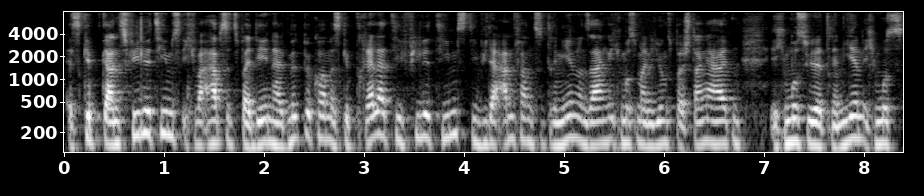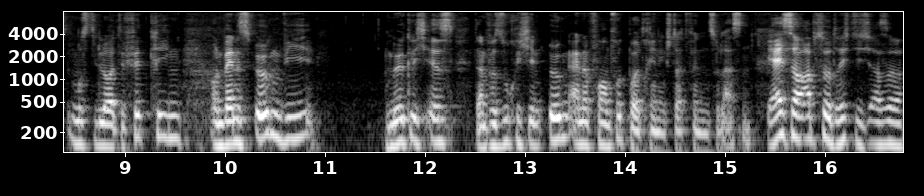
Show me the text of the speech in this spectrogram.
Es gibt ganz viele Teams, ich habe es jetzt bei denen halt mitbekommen, es gibt relativ viele Teams, die wieder anfangen zu trainieren und sagen, ich muss meine Jungs bei Stange halten, ich muss wieder trainieren, ich muss, muss die Leute fit kriegen. Und wenn es irgendwie möglich ist, dann versuche ich in irgendeiner Form Footballtraining stattfinden zu lassen. Ja, ist auch absolut richtig. Also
